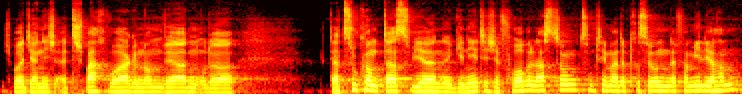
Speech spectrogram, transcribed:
Ich wollte ja nicht als schwach wahrgenommen werden oder Dazu kommt, dass wir eine genetische Vorbelastung zum Thema Depressionen in der Familie haben.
